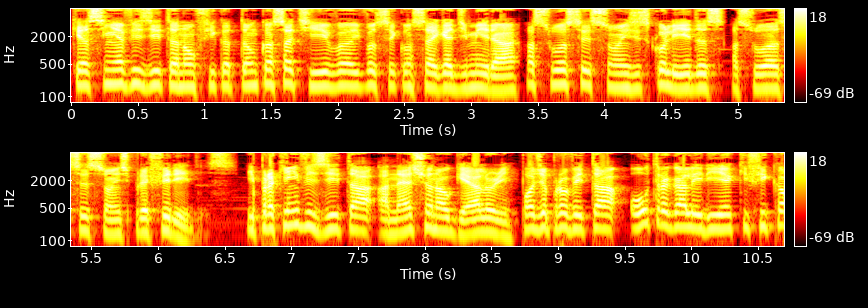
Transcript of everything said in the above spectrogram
que assim a visita não fica tão cansativa e você consegue admirar as suas sessões escolhidas, as suas sessões preferidas. E para quem visita a National Gallery, pode aproveitar outra galeria que fica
